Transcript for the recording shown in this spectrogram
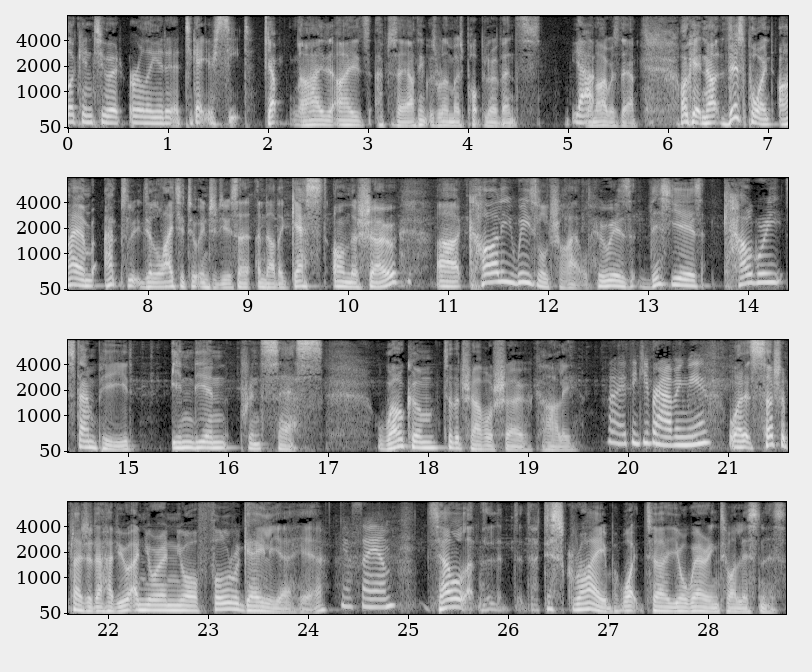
look into it early to, to get your seat Yep, I, I have to say, I think it was one of the most popular events Yeah. when I was there. Okay, now at this point, I am absolutely delighted to introduce a, another guest on the show, uh, Carly Weaselchild, who is this year's Calgary Stampede Indian Princess. Welcome to the travel show, Carly. Hi, thank you for having me. Well, it's such a pleasure to have you, and you're in your full regalia here. Yes, I am. Tell, describe what uh, you're wearing to our listeners.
